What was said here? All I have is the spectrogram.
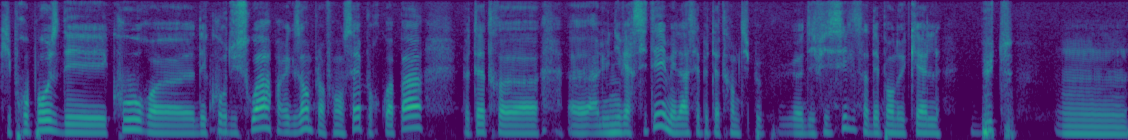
qui proposent des cours, des cours du soir, par exemple, en français, pourquoi pas. Peut-être à l'université, mais là, c'est peut-être un petit peu plus difficile. Ça dépend de quel but on,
